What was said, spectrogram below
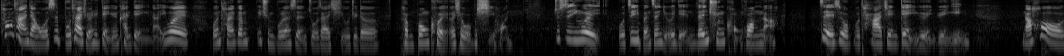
通常来讲我是不太喜欢去电影院看电影的，因为我很讨厌跟一群不认识的人坐在一起，我觉得很崩溃，而且我不喜欢，就是因为。我自己本身有一点人群恐慌呐，这也是我不踏进电影院原因。然后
